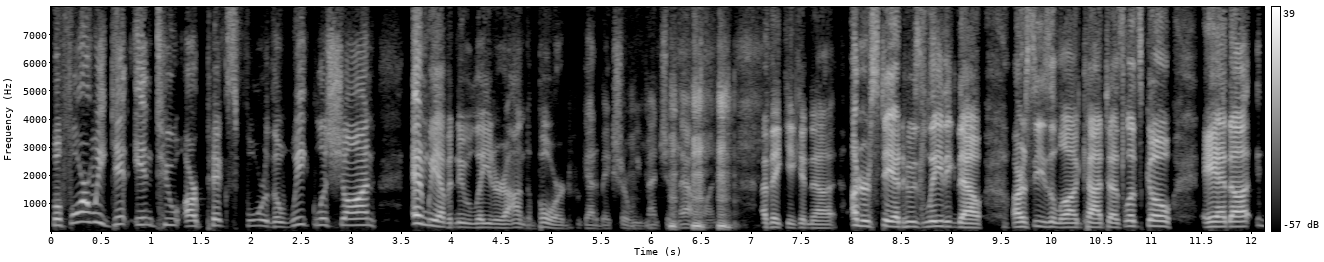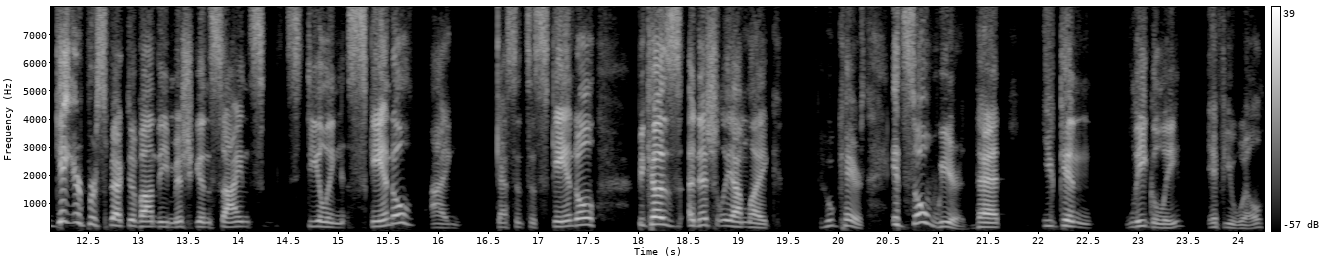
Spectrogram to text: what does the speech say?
before we get into our picks for the week, LeShun, and we have a new leader on the board. We got to make sure we mention that one. I think you can uh, understand who's leading now our season long contest. Let's go and uh, get your perspective on the Michigan sign stealing scandal. I guess it's a scandal because initially I'm like, who cares? It's so weird that you can legally, if you will,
